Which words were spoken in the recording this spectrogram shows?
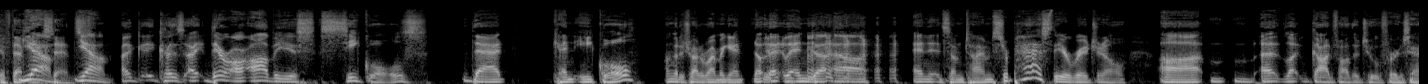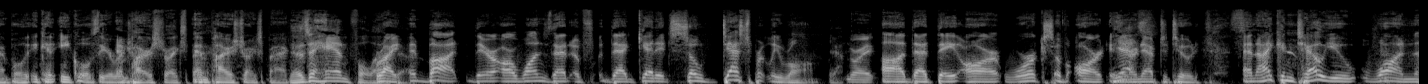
If that yeah, makes sense. Yeah, because there are obvious sequels that can equal. I'm going to try to rhyme again. No, and uh, uh, and sometimes surpass the original. Uh, uh, like Godfather 2, for example, it can equals the original. Empire Strikes Back. Empire Strikes Back. There's a handful, out right? there. But there are ones that that get it so desperately wrong, yeah. right? Uh, that they are works of art in Yes. their ineptitude. And I can tell you one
